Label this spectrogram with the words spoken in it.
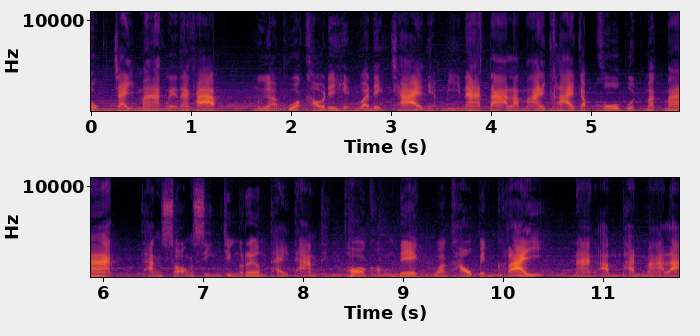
ตกใจมากเลยนะครับ เมื่อพวกเขาได้เห็นว่าเด็กชายเนี่ยมีหน้าตาละไม้คล้ายกับโคบุตรมากๆ ทั้งสองสิงจึงเริ่มไถ่ถามถึงพ่อของเด็กว่าเขาเป็นใคร นางอัมพันมาลา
